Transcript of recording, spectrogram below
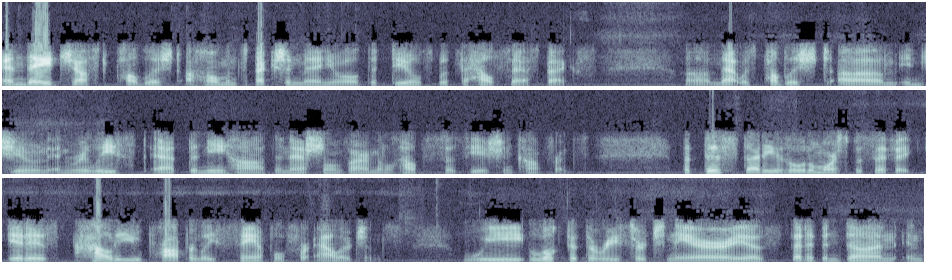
and they just published a home inspection manual that deals with the health aspects. Um, that was published um, in June and released at the NEHA, the National Environmental Health Association conference. But this study is a little more specific. It is how do you properly sample for allergens? We looked at the research in the areas that had been done and,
